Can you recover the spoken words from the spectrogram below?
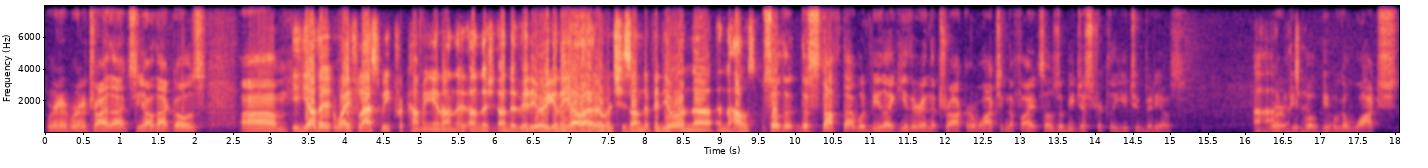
We're gonna we're gonna try that, see how that goes. Um, You yelled at your wife last week for coming in on the on the on the video. Are you gonna yell at her when she's on the video in the in the house? so the the stuff that would be like either in the truck or watching the fights, those would be just strictly YouTube videos I where gotcha. people people go watch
